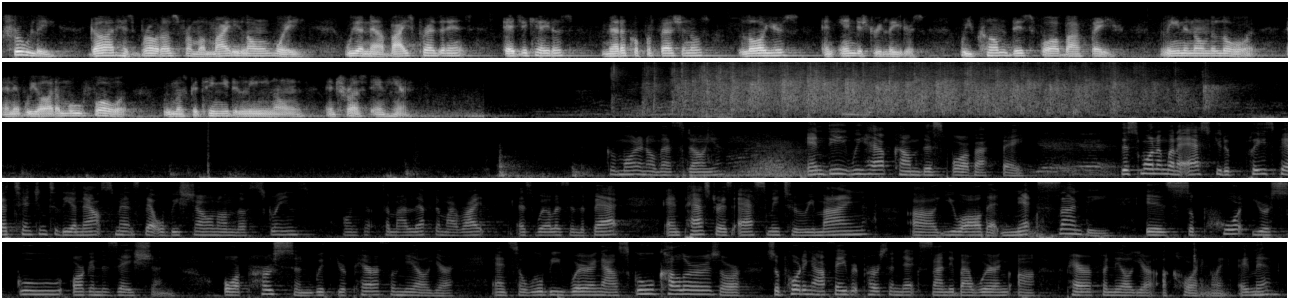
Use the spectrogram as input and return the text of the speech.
Truly, God has brought us from a mighty long way. We are now vice presidents, educators, medical professionals, lawyers, and industry leaders. We've come this far by faith, leaning on the Lord, and if we are to move forward, we must continue to lean on and trust in Him. Good morning, O Macedonia. Indeed, we have come this far by faith. This morning, I'm going to ask you to please pay attention to the announcements that will be shown on the screens on t- to my left and my right, as well as in the back. And Pastor has asked me to remind uh, you all that next Sunday is support your school organization or person with your paraphernalia. And so we'll be wearing our school colors or supporting our favorite person next Sunday by wearing uh, paraphernalia accordingly. Amen?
